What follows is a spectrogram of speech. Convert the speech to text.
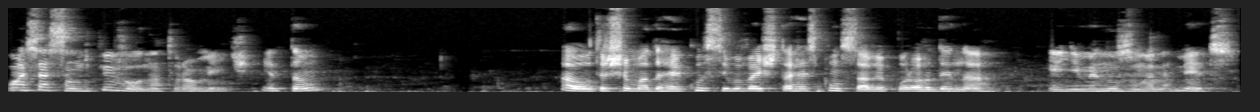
com exceção do pivô, naturalmente. Então, a outra chamada recursiva vai estar responsável por ordenar n-1 elementos.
